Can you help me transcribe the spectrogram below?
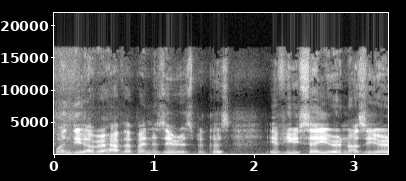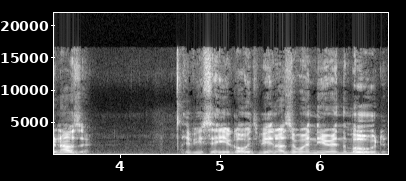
when do you ever have that by naziris? Because if you say you're a nazir, you're a nazir. If you say you're going to be a nazir when you're in the mood,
